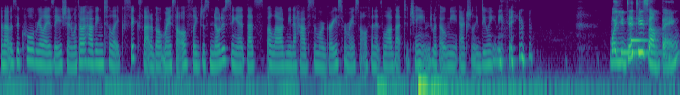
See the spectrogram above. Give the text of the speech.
And that was a cool realization without having to like fix that about myself like just noticing it that's allowed me to have some more grace for myself and it's allowed that to change without me actually doing anything. Well you did do something.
